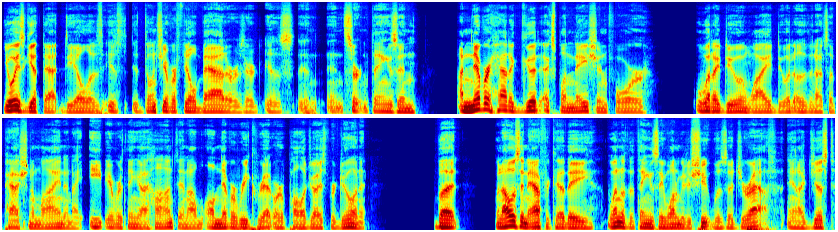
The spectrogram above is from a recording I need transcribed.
you always get that deal. Is is don't you ever feel bad, or is there is in, in certain things? And I never had a good explanation for what I do and why I do it, other than it's a passion of mine, and I eat everything I hunt, and I'll I'll never regret or apologize for doing it. But when I was in Africa, they one of the things they wanted me to shoot was a giraffe, and I just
